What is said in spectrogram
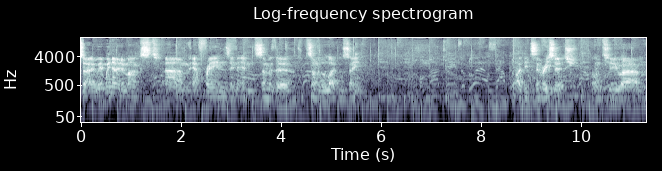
so we're, we're, known amongst um, our friends and, and some of the some of the local scene. I did some research onto, um,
